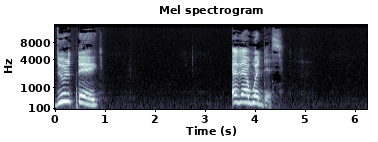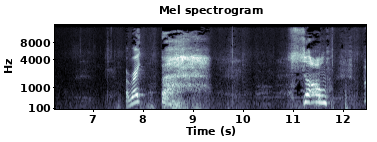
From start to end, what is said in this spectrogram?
do the thing, and then win this. Alright? So,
